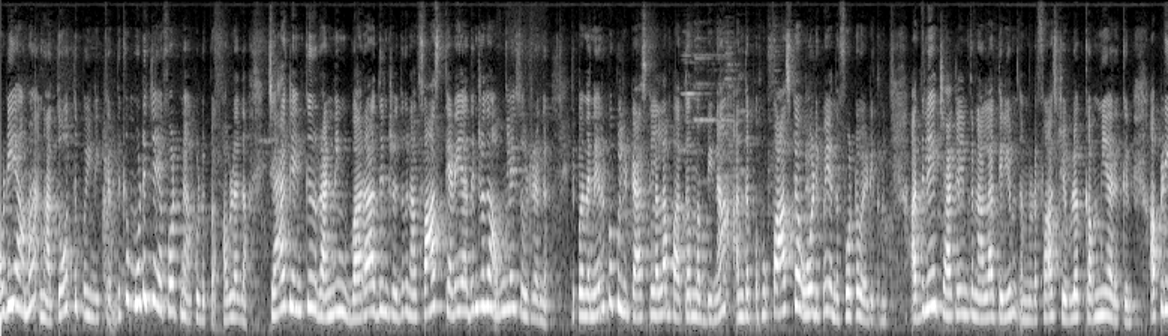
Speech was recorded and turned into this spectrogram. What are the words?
முடியாமல் நான் தோற்று போய் நிற்கிறதுக்கு முடிஞ்ச எஃபோர்ட் நான் கொடுப்பேன். அவ்வளோதான் ஜாக்லினுக்கு ரன்னிங் வராதுன்றது நான் ஃபாஸ்ட் கிடையாதுன்றது அவங்களே சொல்கிறாங்க இப்போ அந்த நெருப்புக்குழி டாஸ்க்லலாம் பார்த்தோம் அப்படின்னா அந்த ஃபாஸ்ட்டாக ஓடி போய் அந்த ஃபோட்டோ எடுக்கணும். அதுலேயே ஜாக்லினுக்கு நல்லா தெரியும் நம்மளோட ஃபாஸ்ட் எவ்வளோ கம்மியாக இருக்குன்னு. அப்படி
